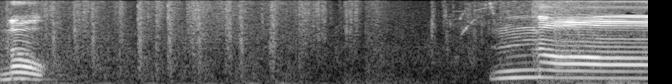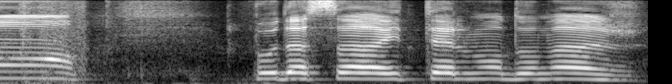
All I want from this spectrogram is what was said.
Non Non Podassa est tellement dommage.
